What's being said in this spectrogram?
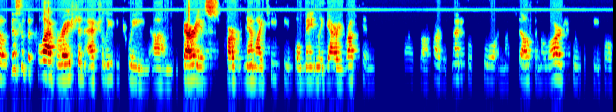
So this is a collaboration actually between um, various Harvard and MIT people, mainly Gary Ruvkun of uh, Harvard Medical School and myself and a large group of people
